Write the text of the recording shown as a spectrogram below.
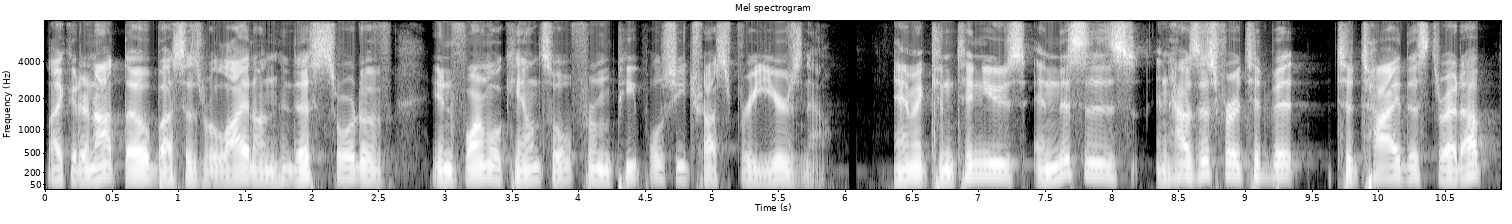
Like it or not, though, Buss has relied on this sort of informal counsel from people she trusts for years now. Amick continues, and this is and how's this for a tidbit to tie this thread up?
